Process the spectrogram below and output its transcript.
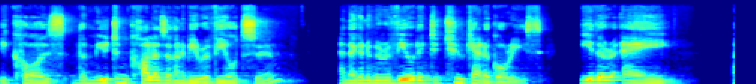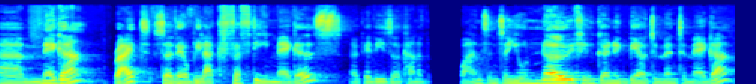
because the mutant collars are going to be revealed soon and they're going to be revealed into two categories either a um, mega right? So there'll be like 50 megas. Okay, these are kind of ones. And so you'll know if you're going to be able to mint a mega,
